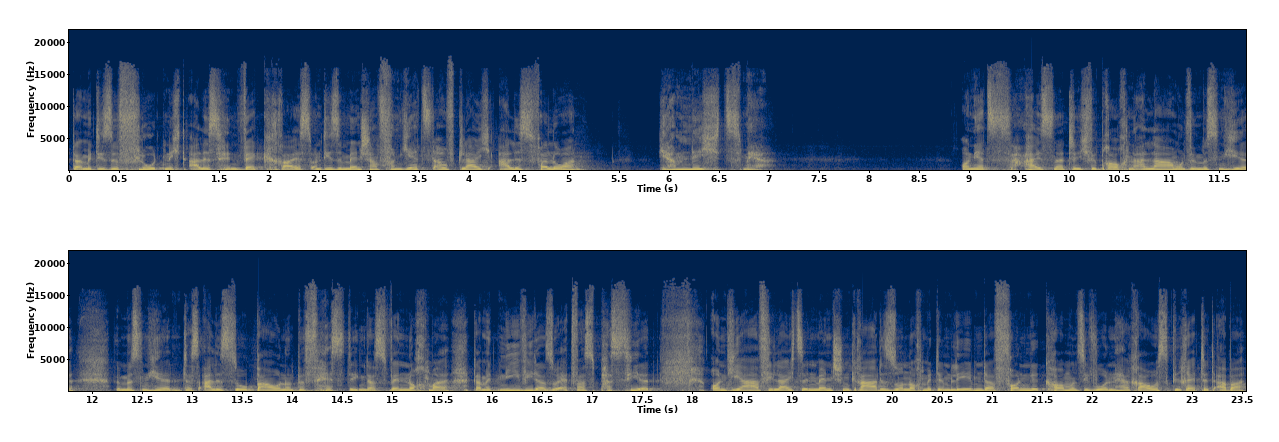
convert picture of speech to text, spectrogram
damit diese Flut nicht alles hinwegreißt. Und diese Menschen haben von jetzt auf gleich alles verloren. Die haben nichts mehr. Und jetzt heißt natürlich, wir brauchen Alarm und wir müssen hier, wir müssen hier das alles so bauen und befestigen, dass wenn nochmal, damit nie wieder so etwas passiert. Und ja, vielleicht sind Menschen gerade so noch mit dem Leben davongekommen und sie wurden herausgerettet, aber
